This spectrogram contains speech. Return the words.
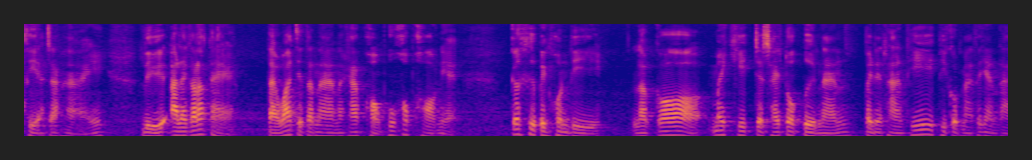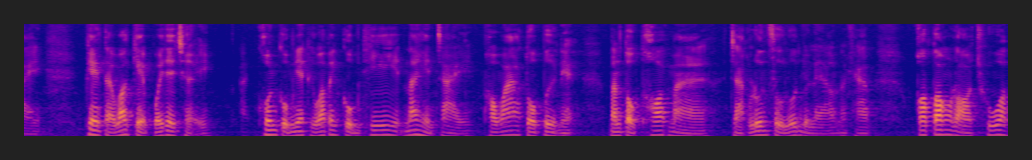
เสีอาจะหาย หรืออะไรก็แล้วแต่ แต่ว่าเจตนานะครับของผู้ครอบครองเนี่ยก็คือเป็นคนดี แล้วก็ไม่คิดจะใช้ตัวปืนนั้นไปในทางที่ผิดกฎหมายแต่อย่างใดเพียงแต่ว่าเก็บไว้เฉยๆคนกลุ่มนี้ถือว่าเป็นกลุ่มที่น่าเห็นใจ เพราะว่าตัวปืนเนี่ยมันตกทอดมาจากรุ่นสู่รุ่นอยู่แล้วนะครับ ก็ต้องรอช่วง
